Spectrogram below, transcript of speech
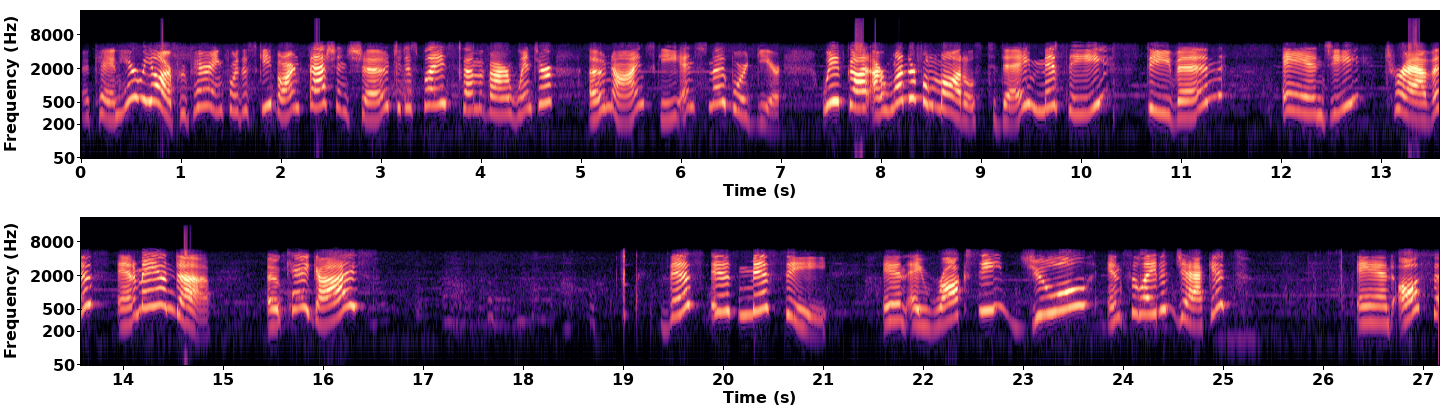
Okay, and here we are preparing for the Ski Barn Fashion Show to display some of our winter 09 ski and snowboard gear. We've got our wonderful models today, Missy, Stephen, Angie, Travis, and Amanda. Okay, guys. This is Missy in a Roxy Jewel insulated jacket and also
